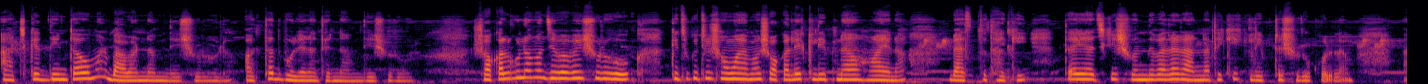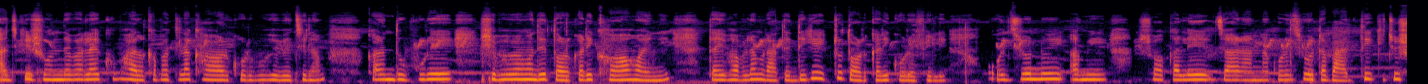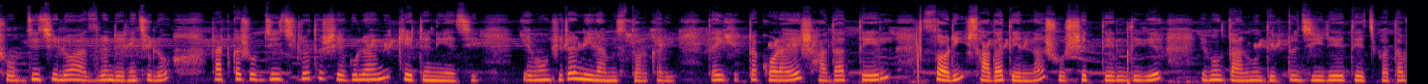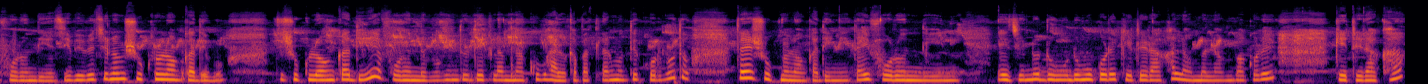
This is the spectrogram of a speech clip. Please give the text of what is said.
আজকের দিনটাও আমার বাবার নাম দিয়ে শুরু হলো অর্থাৎ ভোলেনাথের নাম দিয়ে শুরু হলো। সকালগুলো আমার যেভাবেই শুরু হোক, কিছু কিছু সময় আমার সকালে ক্লিপ নেওয়া হয় না, ব্যস্ত থাকি। তাই আজকে সন্ধেবেলা রান্না থেকে ক্লিপটা শুরু করলাম। আজকে সন্ধেবেলায় খুব হালকা পাতলা খাওয়ার করব ভেবেছিলাম, কারণ দুপুরে সেভাবে আমাদের তরকারি খাওয়া হয়নি, তাই ভাবলাম রাতের দিকে একটু তরকারি করে ফেলি। ওই জন্যই আমি সকালে যা রান্না করেছি ওটা বাদ দিয়ে কিছু সবজি ছিল হাজব্যান্ড এনেছিল, টাটকা সবজিই ছিল, তো সেগুলো আমি কেটে নিয়েছি। এবং সেটা নিরামিষ তরকারি। তাই একটা কড়াইয়ে সাদা তেল সরি সাদা তেল না, সর্ষের তেল দিয়ে এবং তার মধ্যে একটু জিরে, তেজপাতা, ফোড়ন দিয়েছি। ভেবেছিলাম শুকনো লঙ্কা দেবো। যে শুকনো লঙ্কা দিয়ে ফোড়ন দেবো, কিন্তু দেখলাম না, খুব হালকা পাতলার মধ্যে করব তো, তাই শুকনো লঙ্কা দিইনি। তাই ফোড়ন দিইনি। এই জন্য ডুমো ডুমো করে কেটে রাখা, লম্বা লম্বা করে কেটে রাখা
